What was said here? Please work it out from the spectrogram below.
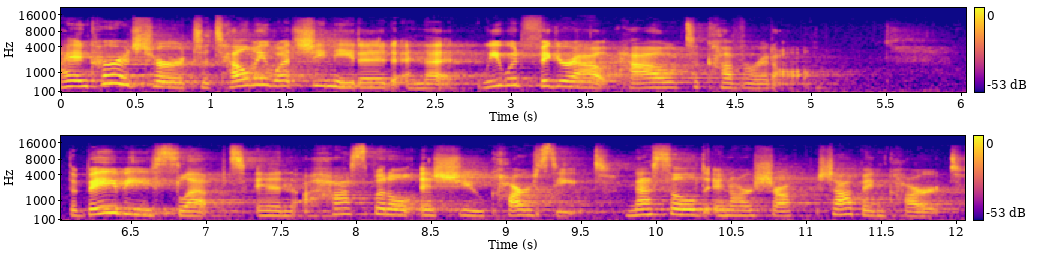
I encouraged her to tell me what she needed and that we would figure out how to cover it all. The baby slept in a hospital issue car seat nestled in our shop- shopping cart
